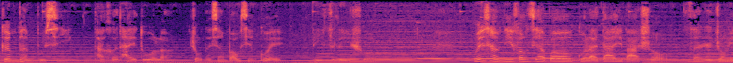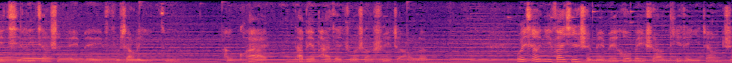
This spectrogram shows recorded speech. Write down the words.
根本不行。他喝太多了，重得像保险柜。李子丽说：“文小妮放下包，过来搭一把手，三人终于齐力将沈梅梅扶上了椅子。很快，她便趴在桌上睡着了。文小妮发现沈梅梅后背上贴着一张纸，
